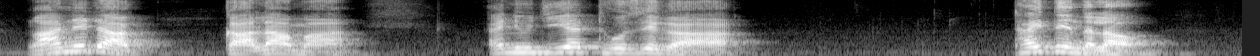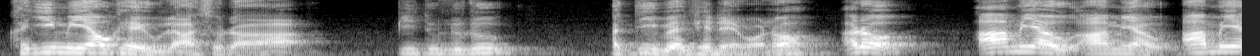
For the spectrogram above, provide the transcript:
9နှစ်တာကာလမှာ NUG ရဲ့ထိုးစစ်ကထိုက်တင်တဲ့လောက်ခကြီးမရောက်ခဲ့ဘူးလားဆိုတာကပြည်သူလူထုအတိပဲဖြစ်တယ်ပေါ့နော်အဲ့တော့ အားမရဘူးအားမရဘူးအားမရ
